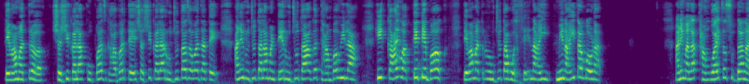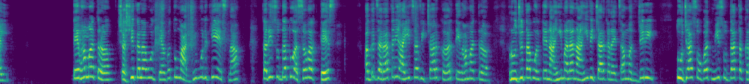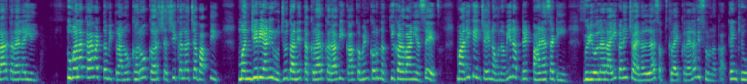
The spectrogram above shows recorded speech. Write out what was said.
तेव्हा मात्र शशिकला खूपच घाबरते. शशिकला रुजुता जवळ जाते आणि रुजुताला म्हणते रुजुता अगं थांबविला. ही काय वागते ते बघ. तेव्हा मात्र रुजुता बोलते नाही मी नाही थांबवणार. आणि मला थांबवायचं सुद्धा नाही. तेव्हा मात्र शशिकला बोलते अगं तू माझी मुलगी आहेस ना तरी सुद्धा तू असं वागतेस? अगं जरा तरी आईचा विचार कर. तेव्हा मात्र रुजुता बोलते नाही मला नाही विचार करायचा मंजिरी. तुझ्यासोबत मी सुद्धा तक्रार करायला येईल. तुम्हाला काय वाटतं मित्रांनो? खरोखर शशिकलाच्या बाबतीत मंजिरी आणि रुजुदाने तक्रार करावी का? कमेंट करून नक्की कळवा आणि असेच मालिकेंचे नवनवीन अपडेट पाहण्यासाठी व्हिडिओला लाईक आणि चॅनलला सबस्क्राईब करायला विसरू नका. थँक्यू.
